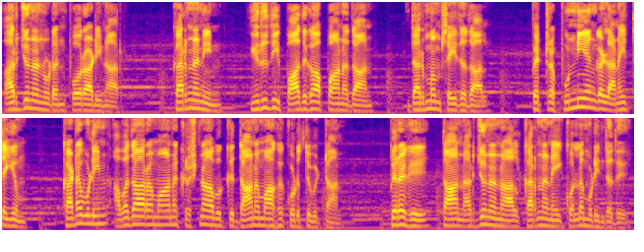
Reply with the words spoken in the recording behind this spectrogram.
அர்ஜுனனுடன் போராடினார். கர்ணனின் இறுதி பாதுகாப்பானதான் தர்மம் செய்ததால் பெற்ற புண்ணியங்கள் அனைத்தையும் கடவுளின் அவதாரமான கிருஷ்ணாவுக்கு தானமாக கொடுத்து விட்டான் பிறகு தான் அர்ஜுனனால் கர்ணனை கொல்ல முடிந்தது.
